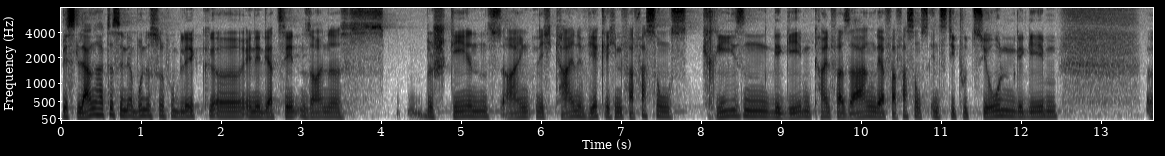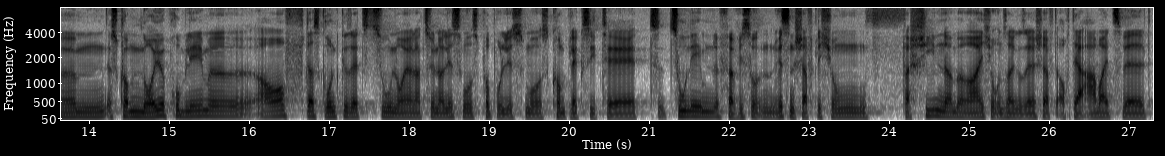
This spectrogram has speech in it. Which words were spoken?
Bislang hat es in der Bundesrepublik äh, in den Jahrzehnten seines Bestehens eigentlich keine wirklichen Verfassungskrisen gegeben, kein Versagen der Verfassungsinstitutionen gegeben. Ähm, es kommen neue Probleme auf das Grundgesetz zu, neuer Nationalismus, Populismus, Komplexität, zunehmende Verwissenschaftlichung verschiedener Bereiche unserer Gesellschaft, auch der Arbeitswelt.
